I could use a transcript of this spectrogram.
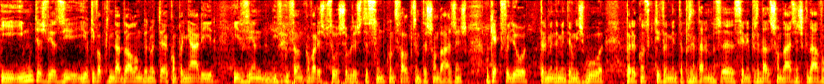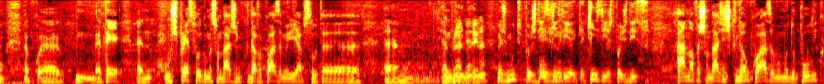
E, e muitas vezes, e, eu tive a oportunidade de, ao longo da noite acompanhar e ir, ir vendo e, e, falando com várias pessoas sobre este assunto, quando se fala, por exemplo, das sondagens, o que é que falhou tremendamente em Lisboa para consecutivamente apresentarmos, uh, serem apresentadas sondagens que davam uh, uh, até o Expresso publicou uma sondagem que dava quase a maioria absoluta a, a, a Medina, mas muito depois disso, 15 dias, 15 dias depois disso, há novas sondagens que dão quase uma do público,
